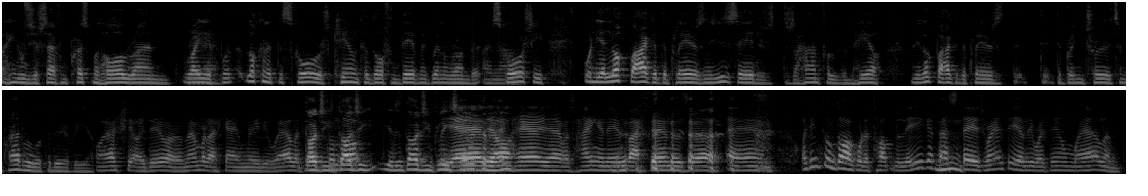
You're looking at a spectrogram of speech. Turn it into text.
I think it was yourself and Chris Mulhall ran riot. Yeah. But looking at the scores, Ciarán Kilduff and Dave McMillan were on the score sheet. When you look back at the players, and you say there's there's a handful of them here. When you look back at the players that, that bring through, it's incredible what they do every year. Well, actually, I do. I remember that game really well. I Dodgy, dodgy, you had a dodgy bleach Yeah, haircut. the all think. hair, yeah, was hanging in back then as well. Um, I think Dundalk were the top of the league at that Mm. stage, weren't they? And they were doing well. And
